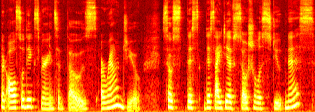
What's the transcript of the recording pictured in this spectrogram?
but also the experience of those around you. So, this, this idea of social astuteness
